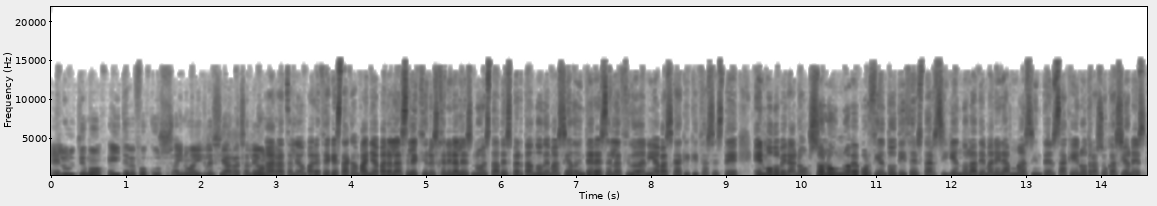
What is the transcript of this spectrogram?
el último EITV Focus. Ainhoa Iglesia, León. A León parece que esta campaña para las elecciones generales no está despertando demasiado interés en la ciudadanía vasca que quizás esté en modo verano. Solo un 9% dice estar siguiéndola de manera más intensa que en otras ocasiones.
